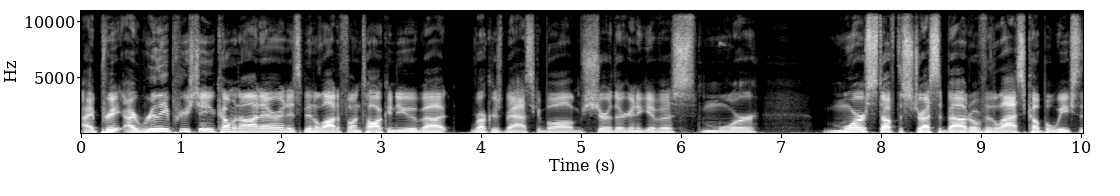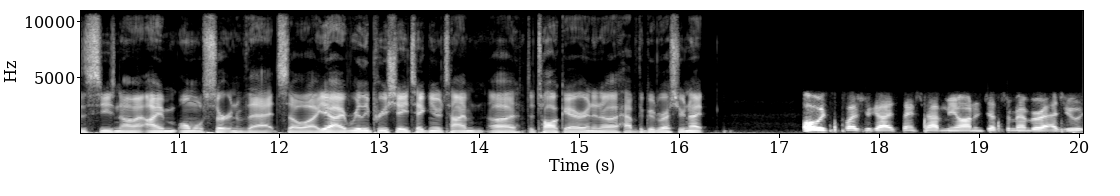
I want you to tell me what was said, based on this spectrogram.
I pre- I really appreciate you coming on, Aaron. It's been a lot of fun talking to you about Rutgers basketball. I'm sure they're going to give us more more stuff to stress about over the last couple weeks of the season. I, am almost certain of that. So uh, yeah, I really appreciate taking your time uh, to talk, Aaron, and uh, have the good rest of your night. Always a pleasure, guys. Thanks for having me on. And just remember, as you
